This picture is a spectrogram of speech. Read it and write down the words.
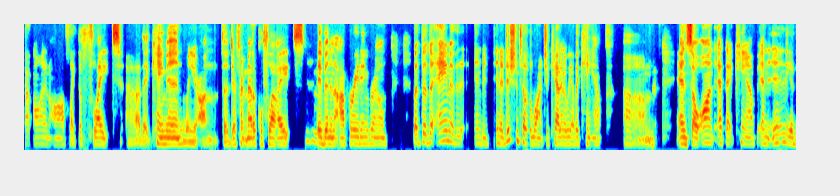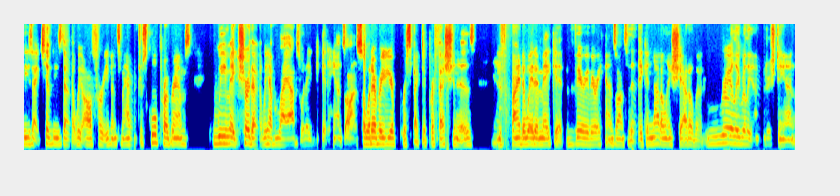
got on and off like the flight uh, that came in when you're on the different medical flights. Mm-hmm. they've been in the operating room. But the, the aim of it in, in addition to launch academy we have a camp um, and so on at that camp and any of these activities that we offer, even some after school programs, we make sure that we have labs where they get hands on. So whatever your respective profession is, yeah. you find a way to make it very, very hands on so that they can not only shadow, but really, really understand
